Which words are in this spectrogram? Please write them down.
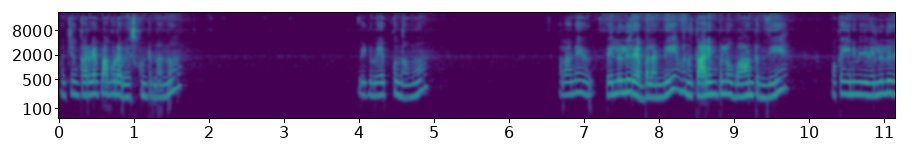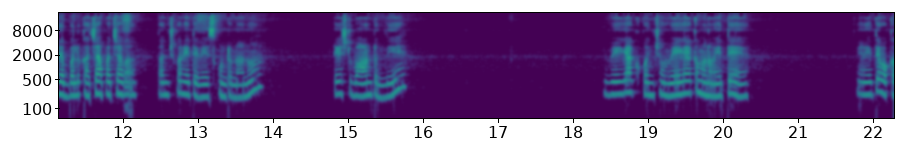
కొంచెం కరివేపాకు కూడా వేసుకుంటున్నాను. వీటిని వేపుకుందాము. అలానే వెల్లుల్లి రెబ్బలండి మనకు తాలింపులో బాగుంటుంది. ఒక ఎనిమిది వెల్లుల్లి రెబ్బలు కచాపచా దంచుకొని అయితే వేసుకుంటున్నాను. టేస్ట్ బాగుంటుంది. వేగాక కొంచెం వేగాక మనమైతే నేనైతే ఒక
